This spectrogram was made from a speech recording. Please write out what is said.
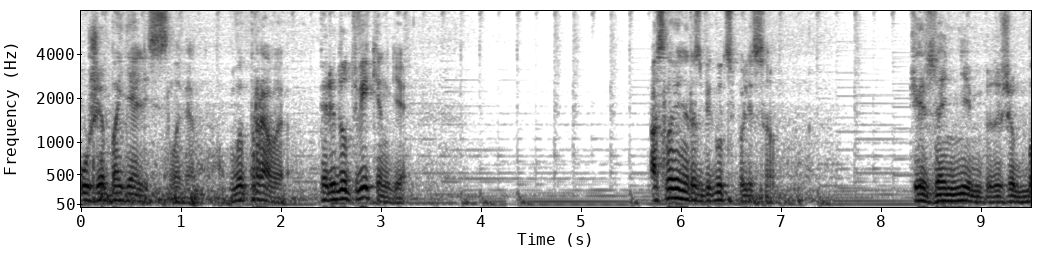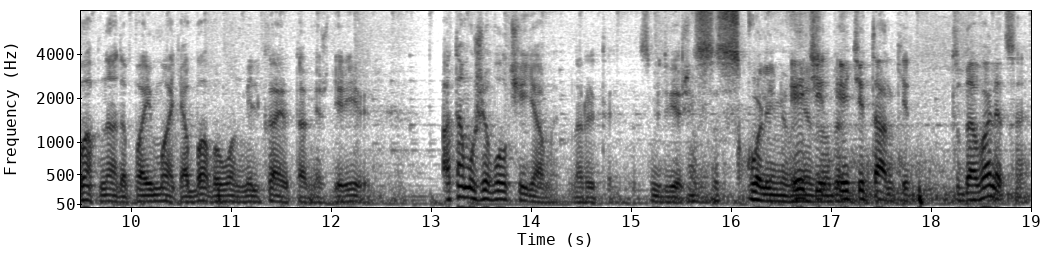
уже боялись славян. Вы правы. Перейдут викинги, а славяне разбегутся по лесам. И за ними, потому что баб надо поймать, а бабы вон мелькают там между деревьев. А там уже волчьи ямы нарыты с медвежьими. с, с кольями Эти, внизу. да. эти танки туда валятся,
